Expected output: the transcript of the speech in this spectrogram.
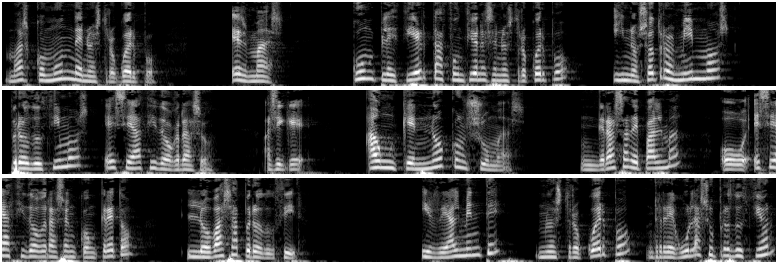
más común de nuestro cuerpo. Es más, cumple ciertas funciones en nuestro cuerpo y nosotros mismos producimos ese ácido graso. Así que, aunque no consumas grasa de palma o ese ácido graso en concreto, lo vas a producir. Y realmente nuestro cuerpo regula su producción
